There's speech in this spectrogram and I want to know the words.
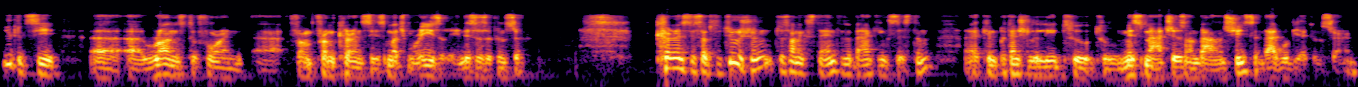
you could see uh, uh, runs to foreign uh, from from currencies much more easily, and this is a concern. Currency substitution, to some extent, in the banking system, uh, can potentially lead to, to mismatches on balance sheets, and that would be a concern.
